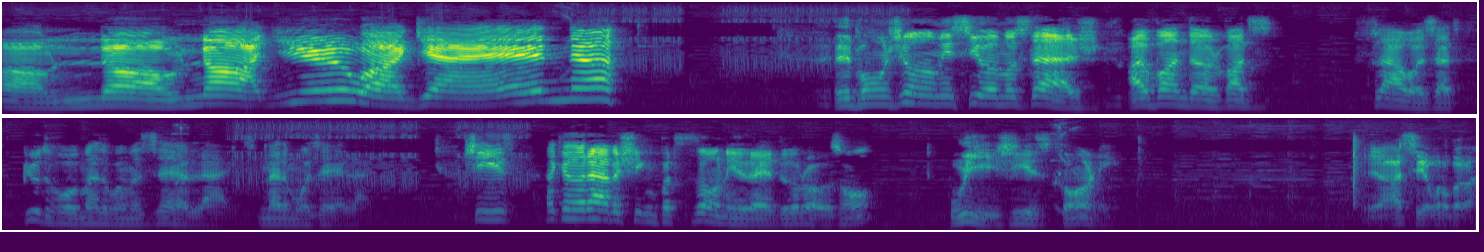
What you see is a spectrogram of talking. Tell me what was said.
Oh no, not you again! Eh, bonjour, Monsieur Moustache. I wonder what flowers that beautiful Mademoiselle likes. Mademoiselle likes. She's like a ravishing but thorny red rose, huh? Oui, she is thorny. Yeah, I see a little bit of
